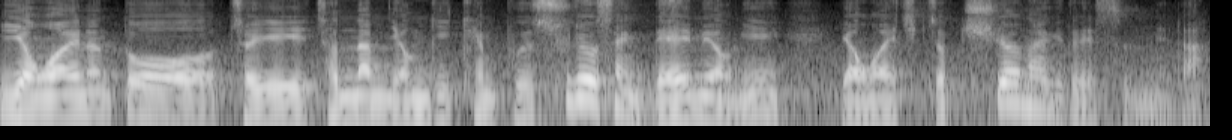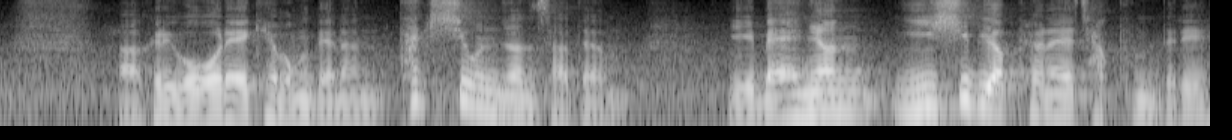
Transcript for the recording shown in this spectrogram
이 영화에는 또 저희 전남 연기 캠프 수료생 4명이 영화에 직접 출연하기도 했습니다. 아, 그리고 올해 개봉되는 택시 운전사 등 이 매년 20여 편의 작품들이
